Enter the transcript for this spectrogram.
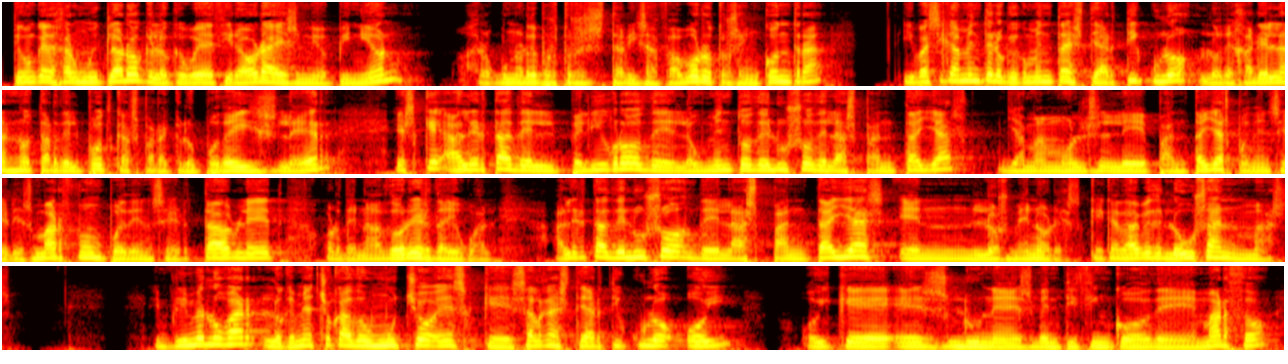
Tengo que dejar muy claro que lo que voy a decir ahora es mi opinión, algunos de vosotros estaréis a favor, otros en contra, y básicamente lo que comenta este artículo, lo dejaré en las notas del podcast para que lo podáis leer, es que alerta del peligro del aumento del uso de las pantallas, llamámosle pantallas, pueden ser smartphone, pueden ser tablet, ordenadores, da igual. Alerta del uso de las pantallas en los menores, que cada vez lo usan más. En primer lugar, lo que me ha chocado mucho es que salga este artículo hoy, hoy que es lunes 25 de marzo,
